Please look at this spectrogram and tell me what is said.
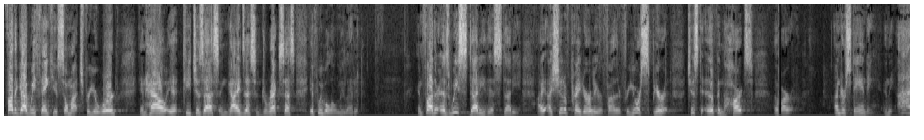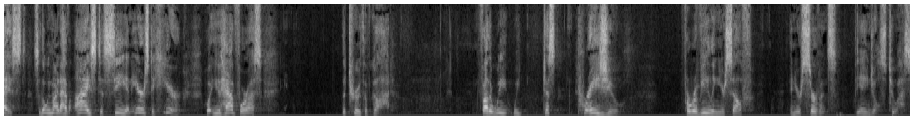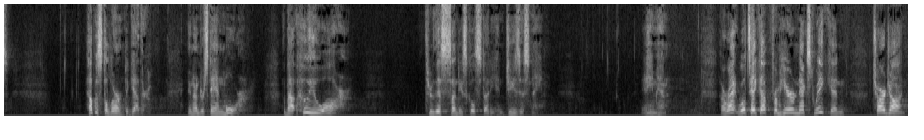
Father God, we thank you so much for your word and how it teaches us and guides us and directs us if we will only let it. And Father, as we study this study, I, I, should have prayed earlier, Father, for your Spirit just to open the hearts of our understanding and the eyes so that we might have eyes to see and ears to hear what you have for us the truth of God. Father, we, we just praise you for revealing yourself and your servants, the angels, to us. Help us to learn together and understand more about who you are through this Sunday school study. In Jesus' name, amen. All right, we'll take up from here next week and charge on.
